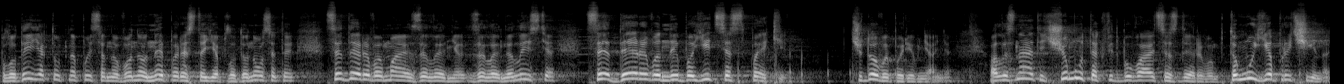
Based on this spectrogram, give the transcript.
плоди, як тут написано, воно не перестає плодоносити. Це дерево має зелене, зелене листя, це дерево не боїться спеки. Чудове порівняння. Але знаєте, чому так відбувається з деревом? Тому є причина.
